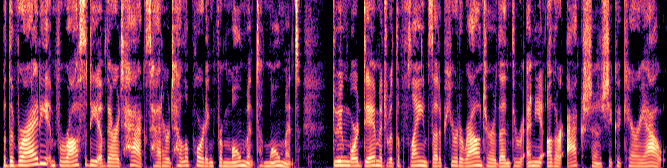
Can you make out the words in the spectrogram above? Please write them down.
but the variety and ferocity of their attacks had her teleporting from moment to moment, doing more damage with the flames that appeared around her than through any other action she could carry out.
